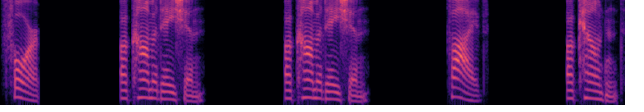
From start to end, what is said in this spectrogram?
4. Accommodation. Accommodation. 5. Accountant.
